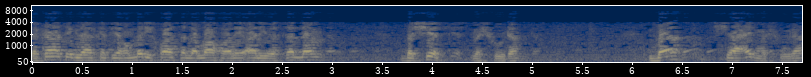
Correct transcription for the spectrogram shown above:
لە کاتێکدا کە پێغمبەری خواسە لە الله عليه علی وسلم بە شێت مەشهورە بە شاعر مەشهورە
